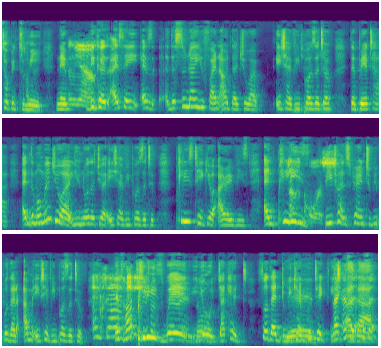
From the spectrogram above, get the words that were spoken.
topic to me, name mm, Yeah. because I say as the sooner you find out that you are HIV, positive, the better. And the moment you are, you know that you are HIV positive, please take your ARVs and please be transparent to people that I'm HIV positive. Exactly. It's hard to Please wear transparent, your jacket so that we can Yeah. protect each like, as other. A, as a,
